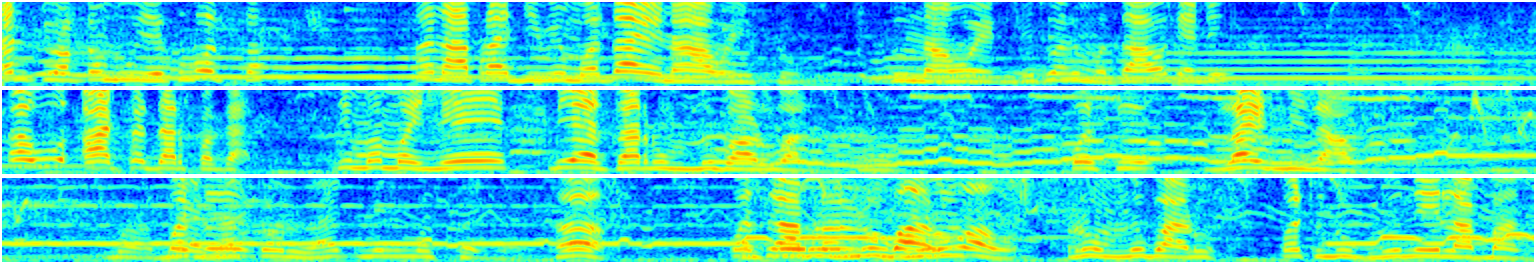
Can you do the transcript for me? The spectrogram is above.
અને ત્યાં તો હું એકલો જ કા અને આપણા જેવી મજા એ ના આવે તો. તું ના હોય એટલે શું મજા આવે કે આવું આઠ હજાર પગાર. એમાં મહિને બે હજાર રૂમનું ભાડું આવે પછી લાઇટ બિલ આવે. પછી- બિલ મસ્ત થઈ જાય. હા. પછી આપણે ભાડું આવે. રૂમનું ભાડું. પછી લુગડું નહીં લાવવાનું.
